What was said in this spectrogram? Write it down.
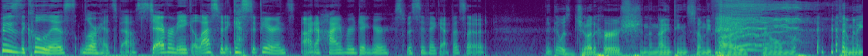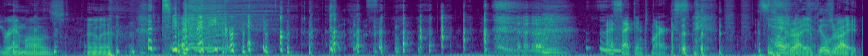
who's the coolest lorehead spouse to ever make a last minute guest appearance on a Heimerdinger specific episode. I think that was Judd Hirsch in the 1975 film Too Many Grandmas. I don't know. Too many grandmas. I second Mark's. That sounds right. It feels right.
